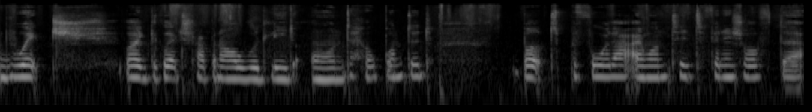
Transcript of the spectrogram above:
which like the glitch trap and all would lead on to Help Wanted. But before that, I wanted to finish off the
